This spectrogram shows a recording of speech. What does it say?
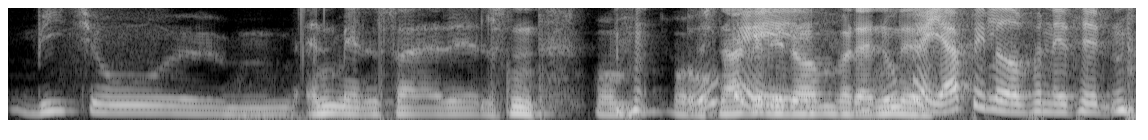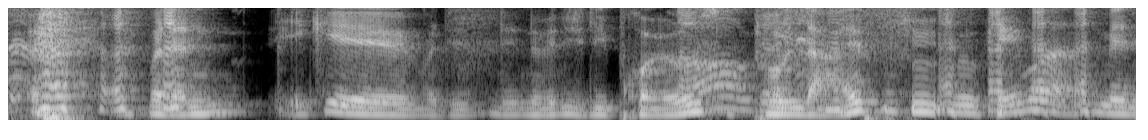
videoanmeldelser, øh, anmeldelser af det, eller sådan, hvor, hvor vi okay. snakker lidt om, hvordan, Nu får øh, jeg billeder på nethinden. hvordan ikke øh, hvor det, det nødvendigvis lige prøves Nå, okay. på live på kameraet, men,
